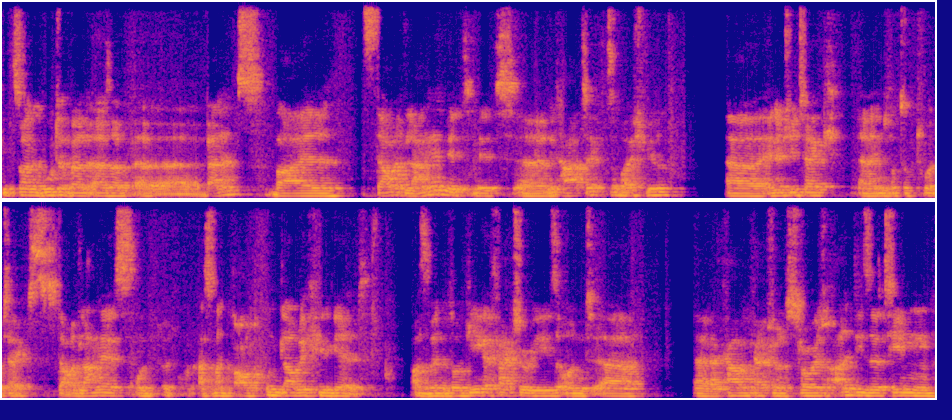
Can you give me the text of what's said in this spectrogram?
gibt es so eine gute also, äh, Balance, weil es dauert lange mit, mit, äh, mit Hardtech zum Beispiel äh, Energy Tech, äh, Infrastruktur Tech, das dauert lange und, also man braucht unglaublich viel Geld. Also wenn du so Gigafactories und äh, Carbon Capture und Storage, alle diese Themen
